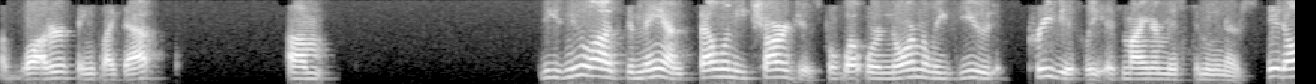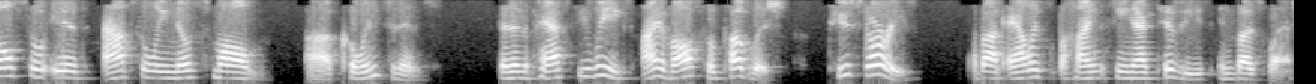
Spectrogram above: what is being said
of water, things like that, um, these new laws demand felony charges for what were normally viewed previously as minor misdemeanors. It also is absolutely no small uh, coincidence that in the past few weeks, I have also published two stories about ALEC's behind-the-scene activities in BuzzFlash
